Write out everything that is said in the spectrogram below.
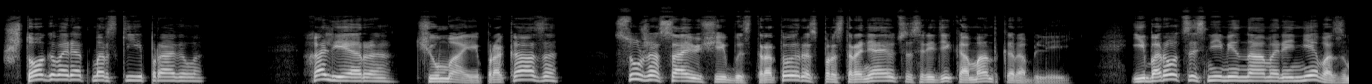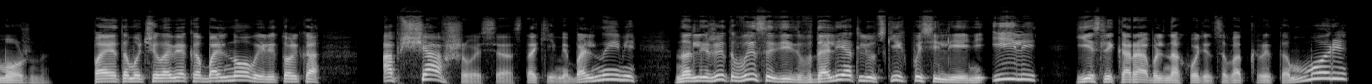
«Что говорят морские правила? Холера, чума и проказа с ужасающей быстротой распространяются среди команд кораблей, и бороться с ними на море невозможно. Поэтому человека больного или только общавшегося с такими больными надлежит высадить вдали от людских поселений или если корабль находится в открытом море,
